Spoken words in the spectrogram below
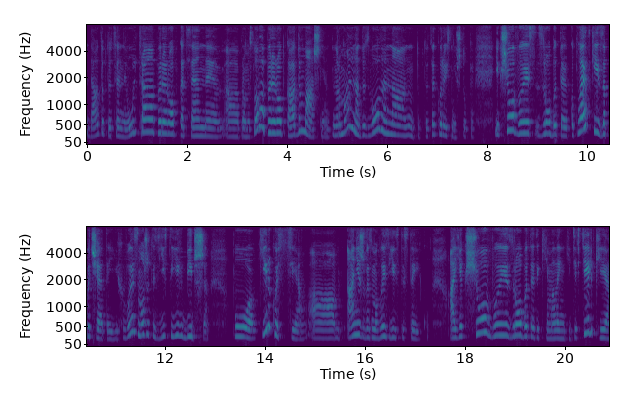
Да? Тобто це не ультрапереробка, це не промислова переробка, а домашня. Нормальна, дозволена, ну, тобто це корисні штуки. Якщо ви зробите котлетки і запечете їх, ви зможете з'їсти їх більше по кількості, а, аніж ви змогли з'їсти стейку. А якщо ви зробите такі маленькі тівтільки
